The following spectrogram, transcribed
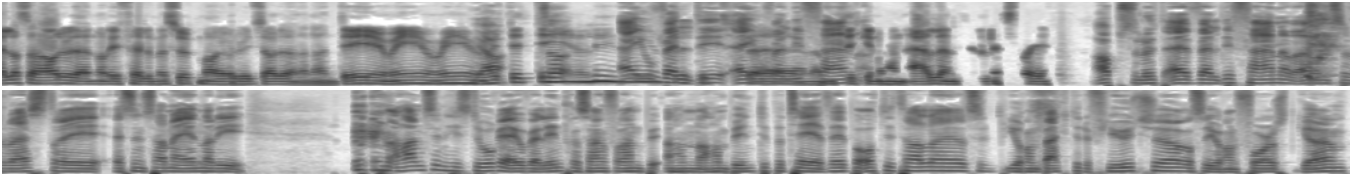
Ellers så har du den når de filmer Super Mario Luigi, har du den, den, den Ja, så jeg er jo veldig- jeg er jo veldig fan- av han Alan Silvestri. Absolutt. Jeg er veldig fan av Alan Silvestri. Jeg syns han er en av de Hans historie er jo veldig interessant, for han, han, han begynte på TV på 80-tallet. Så gjorde han Back to the Future, og så gjorde han Forest Gump.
